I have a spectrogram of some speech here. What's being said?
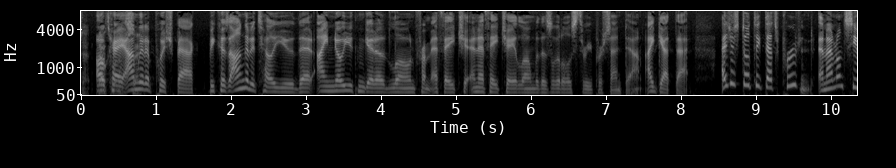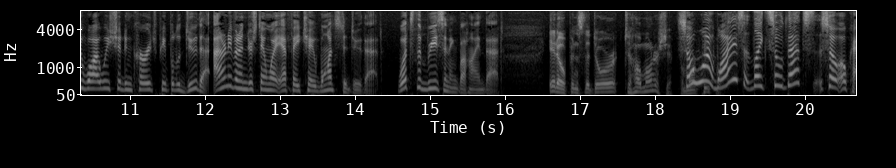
That's okay, I'm, I'm going to push back because I'm going to tell you that I know you can get a loan from FHA, an FHA loan with as little as 3% down. I get that. I just don't think that's prudent. And I don't see why we should encourage people to do that. I don't even understand why FHA wants to do that. What's the reasoning behind that? It opens the door to home ownership. So what? people. Why is it like so? That's so okay.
